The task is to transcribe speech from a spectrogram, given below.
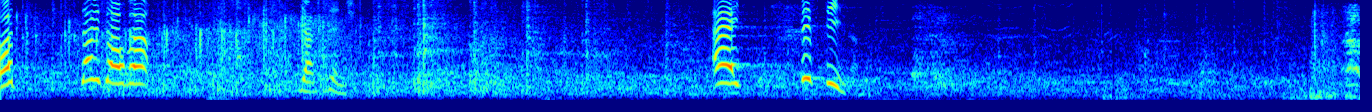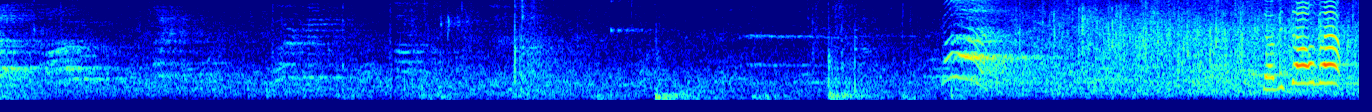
Good. Service over. Yeah, change. Eight, fifteen. Service over.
